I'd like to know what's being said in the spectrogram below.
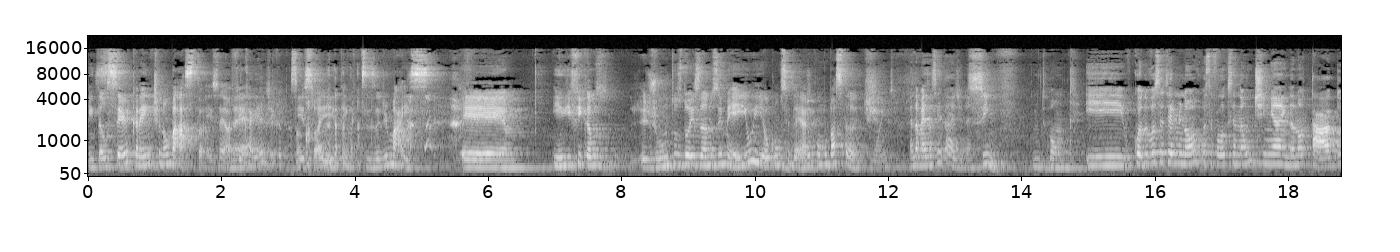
Então, ser crente não basta. É isso aí, ó. né? Fica aí a dica, pessoal. Isso aí, tem que precisa de mais. É, e ficamos juntos dois anos e meio e eu considero como bastante. Muito. Ainda mais nessa idade, né? Sim. Muito bom. E quando você terminou, você falou que você não tinha ainda notado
